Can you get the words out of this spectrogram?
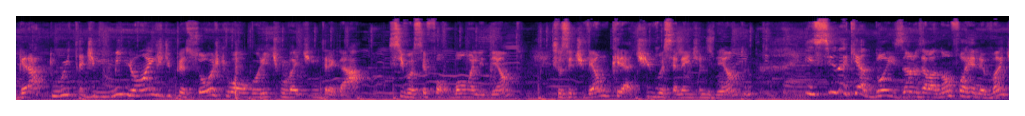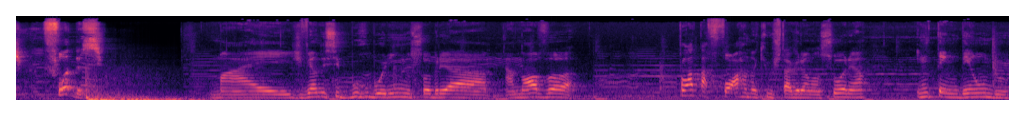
gratuita de milhões de pessoas que o algoritmo vai te entregar, se você for bom ali dentro, se você tiver um criativo excelente ali dentro. E se daqui a dois anos ela não for relevante, foda-se. Mas vendo esse burburinho sobre a, a nova plataforma que o Instagram lançou, né? Entendendo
